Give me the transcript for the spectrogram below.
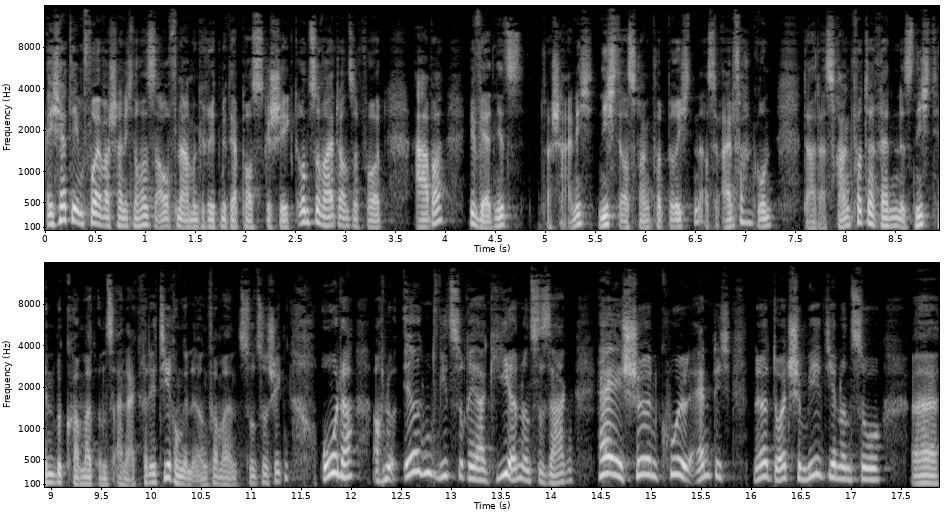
Ich hätte ihm vorher wahrscheinlich noch das Aufnahmegerät mit der Post geschickt und so weiter und so fort. Aber wir werden jetzt wahrscheinlich nicht aus Frankfurt berichten, aus dem einfachen Grund, da das Frankfurter Rennen es nicht hinbekommen hat, uns eine Akkreditierung in irgendwann mal zuzuschicken oder auch nur irgendwie zu reagieren und zu sagen, hey, schön, cool, endlich, ne, deutsche Medien und so, äh,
